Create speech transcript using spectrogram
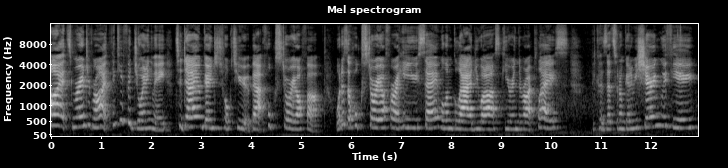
Hi, it's Miranda Wright. Thank you for joining me. Today I'm going to talk to you about hook story offer. What is a hook story offer, I hear you say? Well, I'm glad you ask. You're in the right place because that's what I'm going to be sharing with you.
